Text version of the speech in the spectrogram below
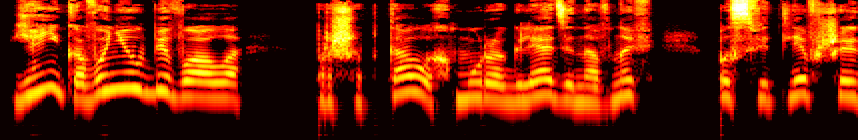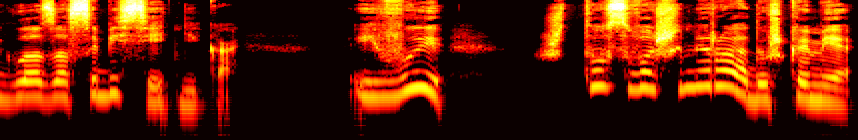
Я никого не убивала, прошептала, хмуро глядя на вновь посветлевшие глаза собеседника. И вы, что с вашими радужками?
